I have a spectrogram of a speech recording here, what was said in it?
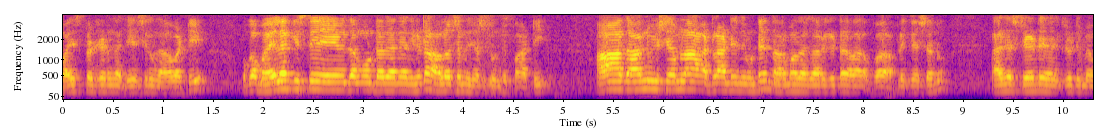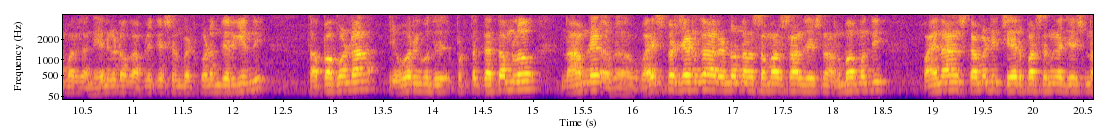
వైస్ ప్రెసిడెంట్గా చేసింది కాబట్టి ఒక మహిళకి ఇస్తే ఏ విధంగా ఉంటుంది అనేది కూడా ఆలోచన చేస్తుంది పార్టీ. ఆ దాని విషయంలో అట్లాంటిది ఉంటే నర్మదా గారి గిట్ట ఒక application as a state executive మెంబర్గా నేను కూడా ఒక అప్లికేషన్ పెట్టుకోవడం జరిగింది. తప్పకుండా ఎవరి ఇప్పుడు గతంలో నామినే వైస్ ప్రెసిడెంట్గా రెండున్నర సంవత్సరాలు చేసిన అనుభవం ఉంది. ఫైనాన్స్ కమిటీ చైర్పర్సన్గా చేసిన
